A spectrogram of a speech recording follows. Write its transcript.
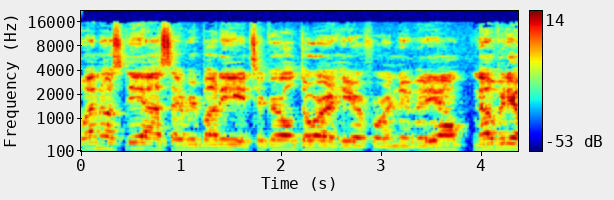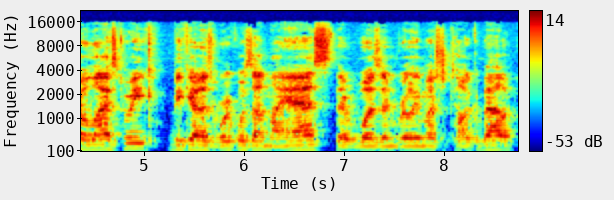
Buenos dias everybody, it's your girl Dora here for a new video. No video last week because work was on my ass, there wasn't really much to talk about.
